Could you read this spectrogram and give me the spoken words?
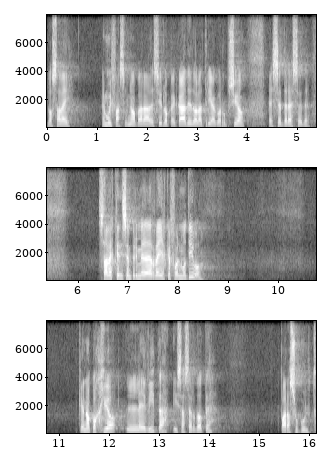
lo sabéis. Es muy fácil, ¿no? Para decirlo, pecado, idolatría, corrupción, etcétera, etcétera. ¿Sabes qué dice en Primera de Reyes que fue el motivo? Que no cogió levitas y sacerdotes para su culto.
